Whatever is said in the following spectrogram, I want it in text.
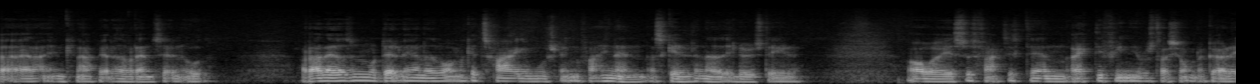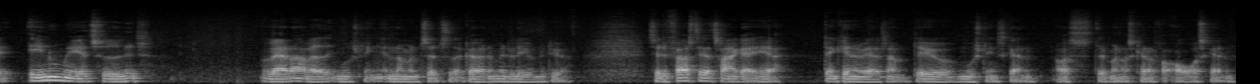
er der en knap her, der hedder, hvordan ser den ud. Og der er lavet sådan en model hernede, hvor man kan trække muslingen fra hinanden og skille den ad i løsdele. Og øh, jeg synes faktisk, det er en rigtig fin illustration, der gør det endnu mere tydeligt, hvad der har været i muslingen, end når man selv sidder og gør det med det levende dyr. Så det første, jeg trækker af her, den kender vi alle sammen, det er jo muslingeskallen, også det man også kalder for overskallen.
